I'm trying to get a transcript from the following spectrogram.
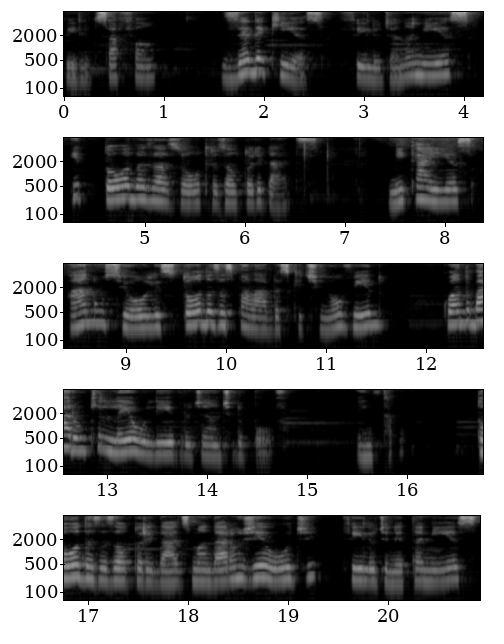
filho de Safã, Zedequias, filho de Ananias, e todas as outras autoridades. Micaías anunciou-lhes todas as palavras que tinha ouvido quando Baruque leu o livro diante do povo. Então, todas as autoridades mandaram Jeude, filho de Netanias,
